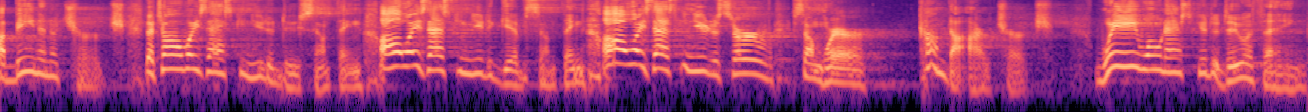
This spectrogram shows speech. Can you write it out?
of being in a church that's always asking you to do something, always asking you to give something, always asking you to serve somewhere, come to our church. We won't ask you to do a thing.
